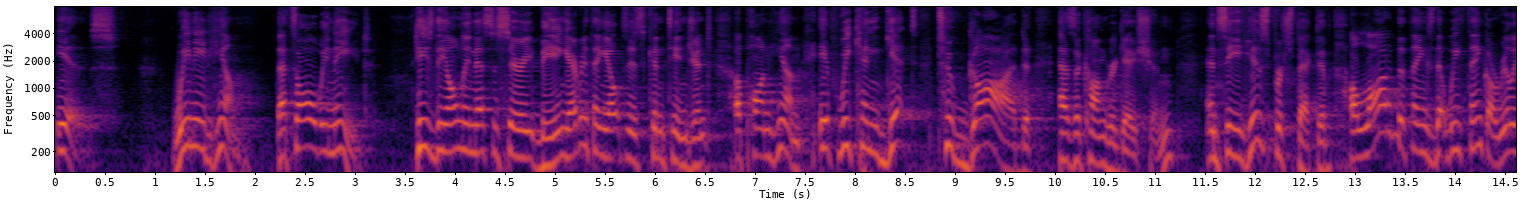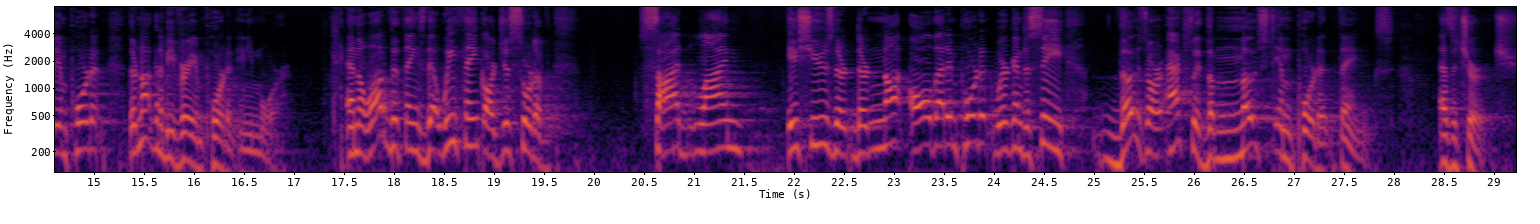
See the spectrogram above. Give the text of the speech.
is. We need Him. That's all we need. He's the only necessary being. Everything else is contingent upon Him. If we can get to God as a congregation and see His perspective, a lot of the things that we think are really important, they're not going to be very important anymore. And a lot of the things that we think are just sort of sideline issues, they're, they're not all that important. We're going to see those are actually the most important things as a church.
